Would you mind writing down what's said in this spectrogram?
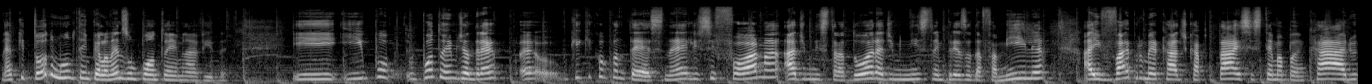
né? Porque todo mundo tem pelo menos um ponto M na vida. E, e o ponto M de André, é, o que, que acontece? Né? Ele se forma administrador, administra a empresa da família, aí vai para o mercado de capitais, sistema bancário,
